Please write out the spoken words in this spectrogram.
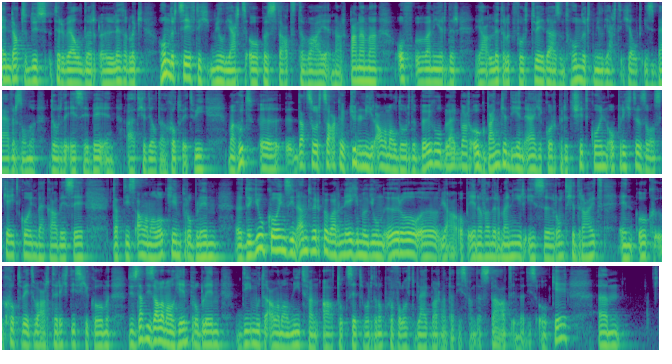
En dat dus terwijl er letterlijk 170 miljard open staat te waaien naar Panama, of wanneer er ja, letterlijk voor 2100 miljard geld is bijverzonnen door de ECB en uitgedeeld aan god weet wie. Maar goed, uh, dat soort zaken kunnen hier allemaal door de beugel blijkbaar. Ook banken die een eigen corporate shitcoin oprichten, zoals Katecoin bij KBC, dat is allemaal ook geen probleem. Uh, de U-coins in Antwerpen, waar 9 miljoen euro uh, ja, op een of andere manier is rondgedraaid en ook god weet waar terecht is gekomen. Dus dat is allemaal geen probleem. Die moeten allemaal niet van A tot Z worden opgevolgd, blijkbaar, want dat is van de staat en dat is oké. Ehm,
